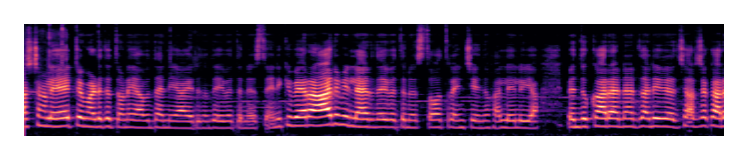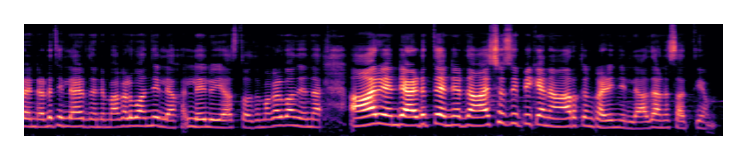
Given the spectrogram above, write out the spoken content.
കഷ്ടങ്ങൾ ഏറ്റവും അടുത്ത തുണയും അവൻ തന്നെയായിരുന്നു ദൈവത്തിന്. എനിക്ക് വേറെ ആരുമില്ലായിരുന്നു ദൈവത്തിന് സ്തോത്രം ചെയ്യുന്നു. ഹല്ലേലുയ. ബന്ധുക്കാരൻ തടി ചർച്ചക്കാരന്റെ അടുത്തില്ലായിരുന്നു. എന്റെ മകൾ വന്നില്ല. ഹല്ലേലുയ സ്തോത്രം. മകൾ വന്നു എന്നാൽ ആരും എന്റെ അടുത്ത് എന്നെ ആശ്വസിപ്പിക്കാൻ ആർക്കും കഴിഞ്ഞില്ല. അതാണ് സത്യം.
